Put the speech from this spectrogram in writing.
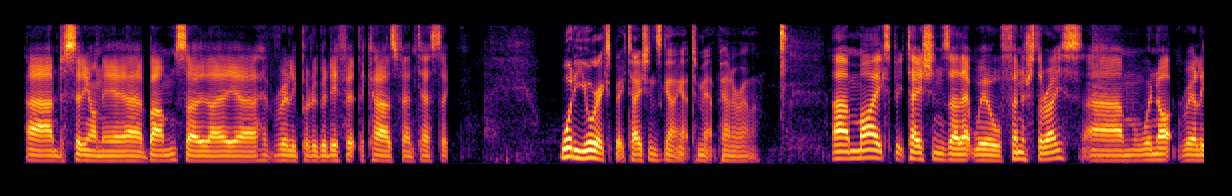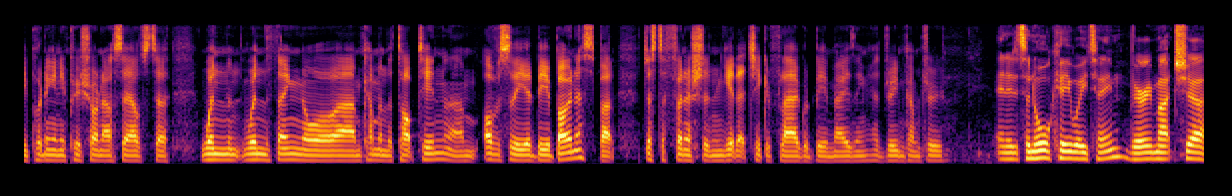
um, just sitting on their uh, bums, so they uh, have really put a good effort. The car's fantastic. What are your expectations going up to Mount Panorama? Um, my expectations are that we'll finish the race. Um, we're not really putting any pressure on ourselves to win win the thing or um, come in the top 10. Um, obviously, it'd be a bonus, but just to finish and get that checkered flag would be amazing. A dream come true. And it's an all Kiwi team, very much uh,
